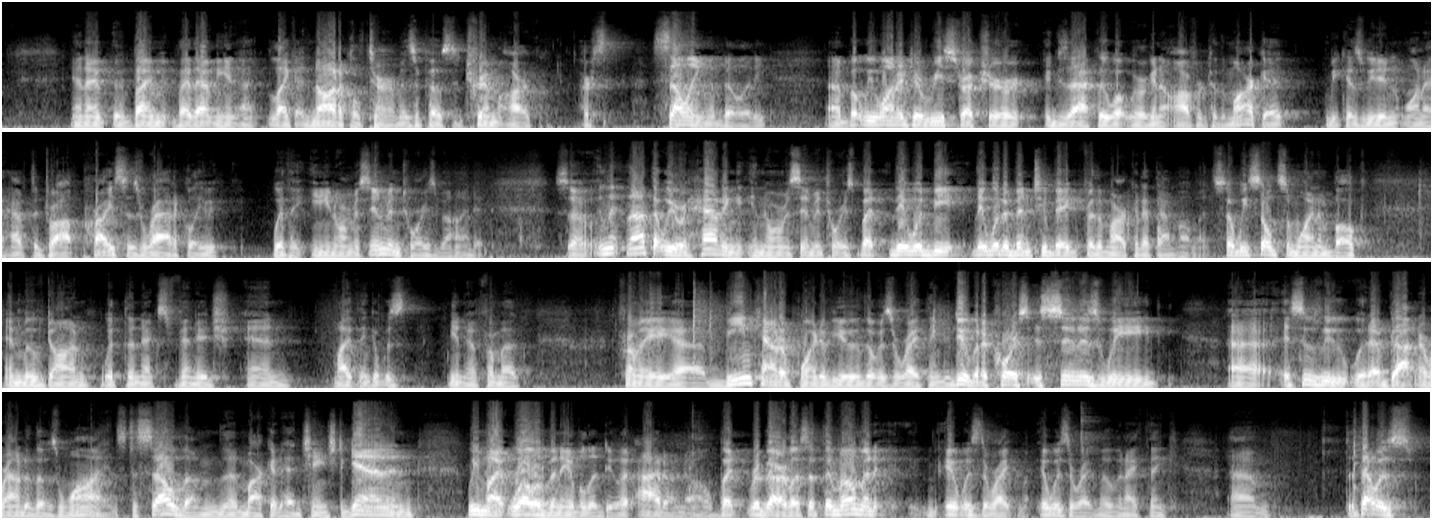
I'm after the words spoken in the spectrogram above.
and I by by that mean uh, like a nautical term as opposed to trim our our selling ability. Uh, but we wanted to restructure exactly what we were going to offer to the market because we didn't want to have to drop prices radically with enormous inventories behind it. So, not that we were having enormous inventories, but they would be they would have been too big for the market at that moment. So we sold some wine in bulk and moved on with the next vintage. And I think it was you know from a from a uh, bean counter point of view, that was the right thing to do. But of course, as soon as we uh, as soon as we would have gotten around to those wines to sell them, the market had changed again, and we might well have been able to do it. I don't know, but regardless, at the moment, it, was the right it was the right move, and I think um, that that was.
